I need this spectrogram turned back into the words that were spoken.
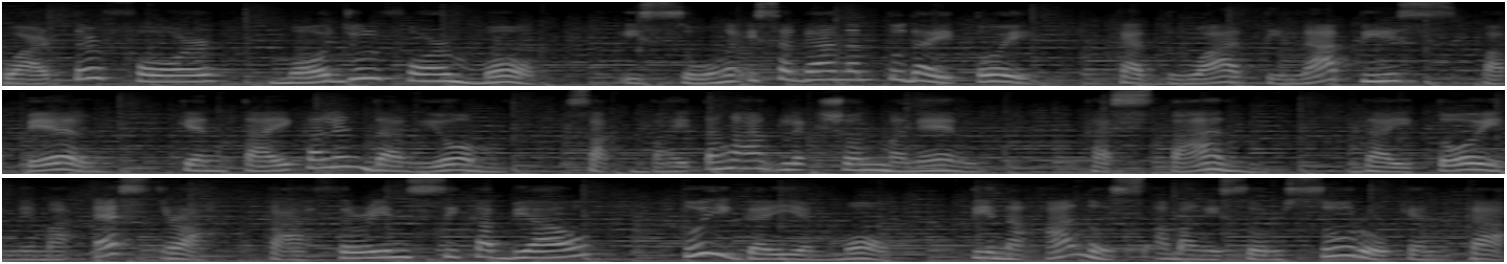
quarter 4 module 4 mo isu nga isaganam to daytoy kadwa ti lapis, papel, kentay kalendaryom, sakbay ta nga agleksyon manen. Kastan, daytoy ni Maestra Catherine C. Cabiao, tuy gayem mo, tinaanos amang isursuro ken ka.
